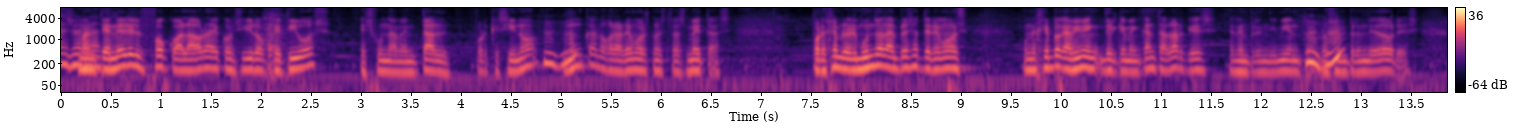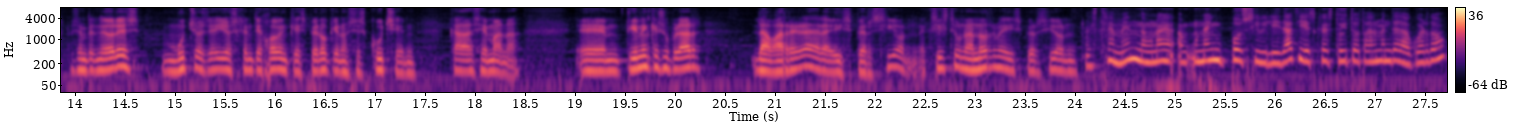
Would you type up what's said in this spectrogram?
Es. Mantener el foco a la hora de conseguir objetivos es fundamental, porque si no, nunca lograremos nuestras metas. Por ejemplo, en el mundo de la empresa tenemos un ejemplo que a mí me- del que me encanta hablar, que es el emprendimiento, los emprendedores. Los emprendedores, muchos de ellos gente joven que espero que nos escuchen cada semana, eh, tienen que superar la barrera de la dispersión. Existe una enorme dispersión Es tremenda, una, una imposibilidad y es que estoy totalmente de acuerdo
